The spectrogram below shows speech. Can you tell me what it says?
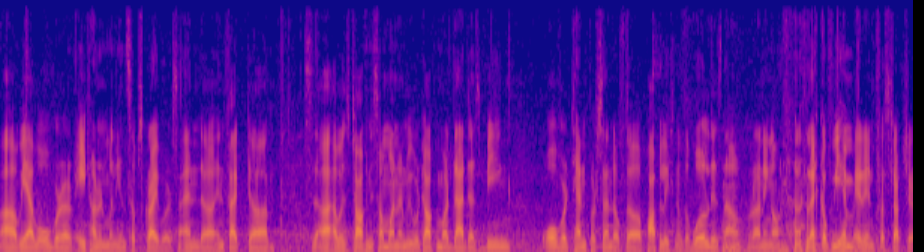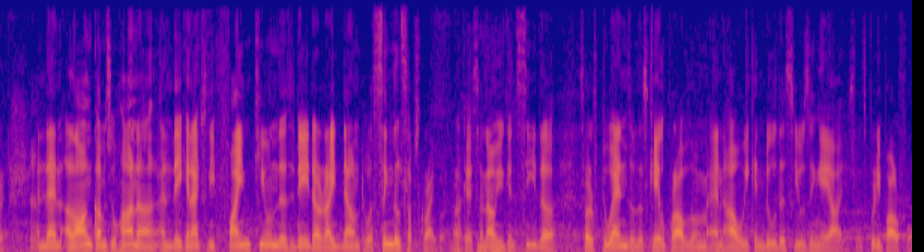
uh, we have over 800 million subscribers. And uh, in fact, uh, I was talking to someone and we were talking about that as being over 10% of the population of the world is now mm -hmm. running on like a VMware infrastructure. Yeah. And then along comes Uhana and they can actually fine tune this data right down to a single subscriber. Right. Okay, so mm -hmm. now you can see the sort of two ends of the scale problem and how we can do this using AI. So it's pretty powerful.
